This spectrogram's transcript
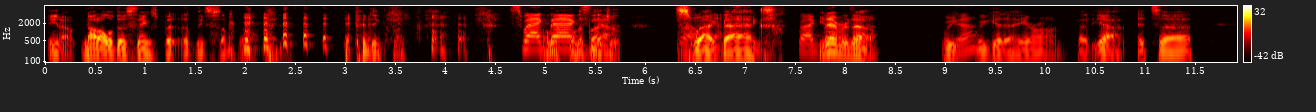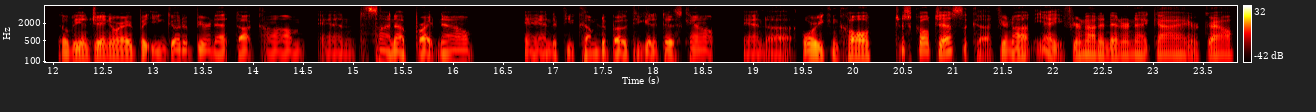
you know, not all of those things, but at least some of them, depending on, Swag on, the, on the bags. No. budget. Well, Swag yes. bags. Swag You never bags, yeah. know. We Yeah. we get a hair on. But yeah, it's uh it'll be in January, but you can go to beernet.com and sign up right now. And if you come to both, you get a discount. And uh or you can call just call Jessica. If you're not, yeah, if you're not an internet guy or gal,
